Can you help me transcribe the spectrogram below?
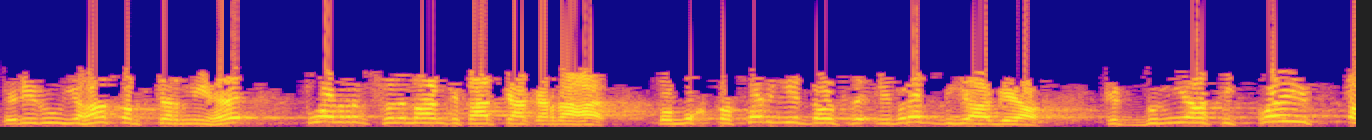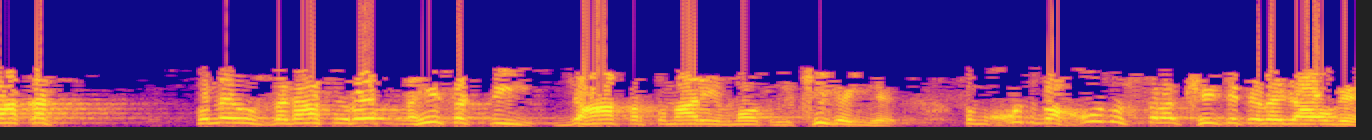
تیری روح یہاں قبض کرنی ہے، تو حضرت سلیمان کے ساتھ کیا کر رہا ہے؟ تو مختصر یہ دل سے عبرت دیا گیا کہ دنیا کی کوئی طاقت تمہیں اس جگہ سے روک نہیں سکتی جہاں پر تمہاری موت لکھی گئی ہے۔ تم خود بخود اس طرح کھینچے چلے جاؤ گے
